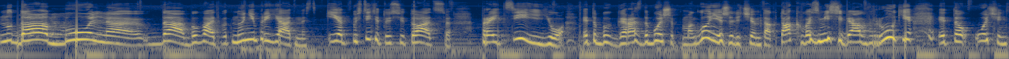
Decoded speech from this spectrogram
Ну да, больно, да, бывает, вот, ну неприятность. И отпустить эту ситуацию, пройти ее, это бы гораздо больше помогло, нежели чем так. Так, возьми себя в руки. Это очень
